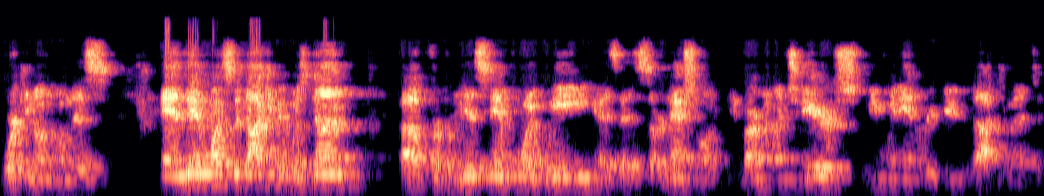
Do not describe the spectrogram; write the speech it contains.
working on, on this. And then once the document was done, uh, from, from his standpoint, we, as, as our national environmental engineers, we went in and reviewed the document and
